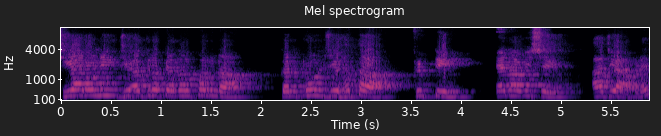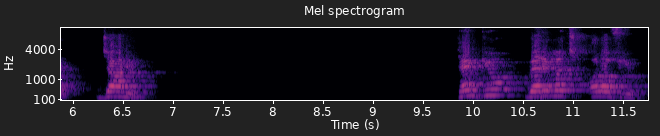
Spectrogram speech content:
CRO ની જે અગ્ર પેનલ પરના કંટ્રોલ જે હતા 15 એના વિશે આજે આપણે જાણ્યું Thank you very much all of you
